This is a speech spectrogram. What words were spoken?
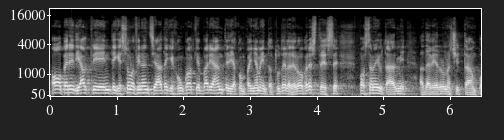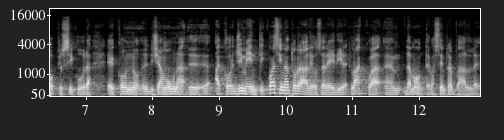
opere di altri enti che sono finanziate che con qualche variante di accompagnamento a tutela delle opere stesse possano aiutarmi ad avere una città un po' più sicura e con eh, diciamo, una, eh, accorgimenti quasi naturali, oserei dire. L'acqua eh, da monte va sempre a valle,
